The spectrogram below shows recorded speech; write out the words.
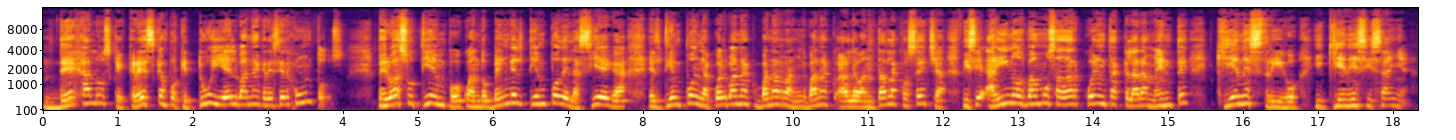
déjalos que crezcan porque tú y Él van a crecer juntos. Pero a su tiempo, cuando venga el tiempo de la siega, el tiempo en la cual van a, van a, van a, levantar la cosecha, dice, ahí nos vamos a dar cuenta claramente quién es trigo y quién es cizaña.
